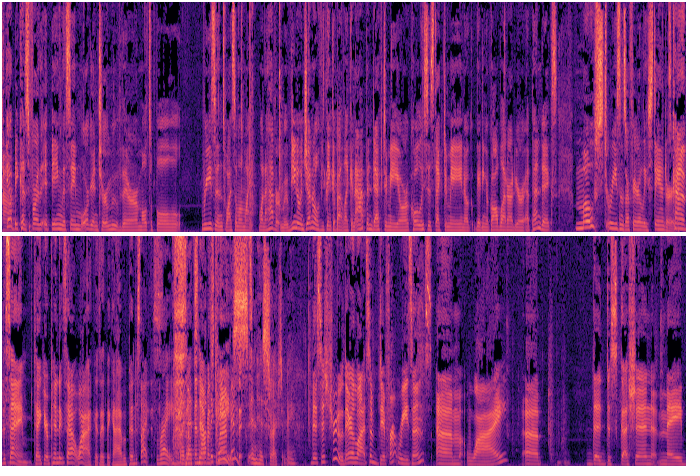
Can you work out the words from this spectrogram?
Yeah, Um, because for it being the same organ to remove, there are multiple reasons why someone might want to have it removed. You know, in general, if you think about like an appendectomy or a cholecystectomy, you know, getting a gallbladder out of your appendix, most reasons are fairly standard. It's kind of the same. Take your appendix out. Why? Because they think I have appendicitis. right, but that's not the happens to my appendix. case in hysterectomy. This is true. There are lots of different reasons um, why uh, the discussion may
